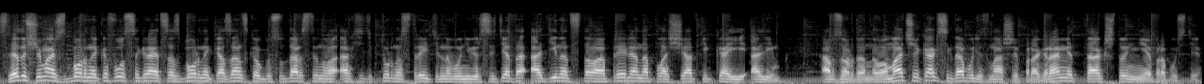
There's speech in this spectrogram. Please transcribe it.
Следующий матч сборной КФУ сыграет со сборной Казанского государственного архитектурно-строительного университета 11 апреля на площадке КАИ «Олимп». Обзор данного матча, как всегда, будет в нашей программе, так что не пропусти.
